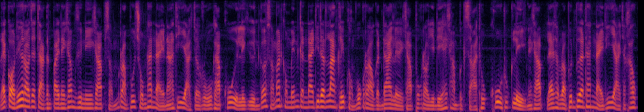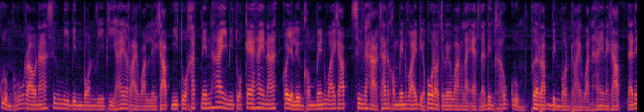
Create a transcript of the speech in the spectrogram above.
และก่อนที่เราจะจากกันไปในค่ำคืนนี้ครับสำหรับผู้ชมท่านไหนนะที่อยากจะรู้ครับคู่อื่นลีกอื่นก็สามารถคอมเมนต์กันได้ที่ด้านล่างคลิปของพวกเรากันได้เลยครับพวกเรายินดีให้คำปรึกษาทุกคู่ทุกลีกนะครับและสำหรับเพื่อนๆท่านไหนที่อยากจะเข้ากลุ่มของพวกเรานะ ซึ่งมีบินบอล VP ให้รายวันเลยครับมีตัวคัดเน้นให้มีตัวแก้ให้นะ ก็อย่าลืมคอมเมนต์ไว้ครับซึ่งถ้าหากท่านคอมเมนต์ไว้เดี๋ยวพวกเราจะไปวางไลน์แอดและดึงเข้ากลุ่ม เพื่อรับบินบอลรายวันให้นะครับและใน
